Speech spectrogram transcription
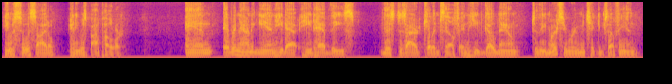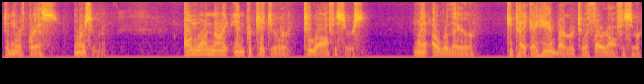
He was suicidal, and he was bipolar. And every now and again, he'd have, he'd have these this desire to kill himself, and he'd go down to the emergency room and check himself in to Northcrest emergency room. On one night in particular, two officers went over there to take a hamburger to a third officer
